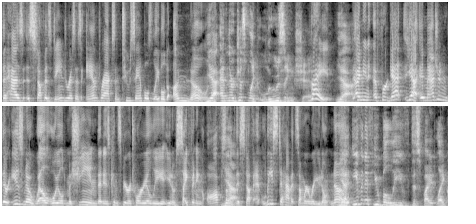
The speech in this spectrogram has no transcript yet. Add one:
that has stuff as dangerous as anthrax and two samples labeled unknown, yeah and they're just like losing shit Right. yeah I mean, uh, forget. Yeah, imagine there is no well-oiled machine that is conspiratorially, you know, siphoning off some Yeah. of this stuff. At least to have it somewhere where you don't know. Yeah, even if you believe, despite like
